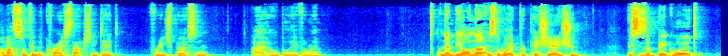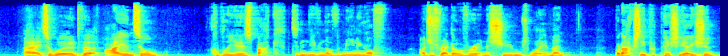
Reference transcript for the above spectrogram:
And that's something that Christ actually did for each person uh, who believed on him. And then beyond that is the word propitiation. This is a big word. Uh, it's a word that I, until a couple of years back, didn't even know the meaning of. I just read over it and assumed what it meant. But actually, propitiation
